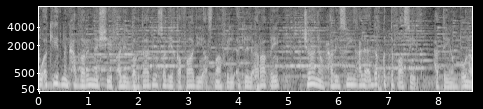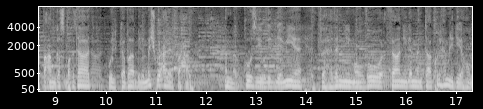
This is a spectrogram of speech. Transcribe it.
وأكيد من حضر لنا الشيف علي البغدادي وصديقه فادي أصناف الأكل العراقي كانوا حريصين على أدق التفاصيل حتى ينطونا طعم قص بغداد والكباب المشوي على الفحم. أما القوزي والدليمية فهذني موضوع ثاني لما تأكلها من ايديهم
